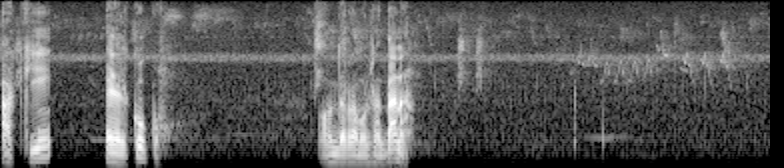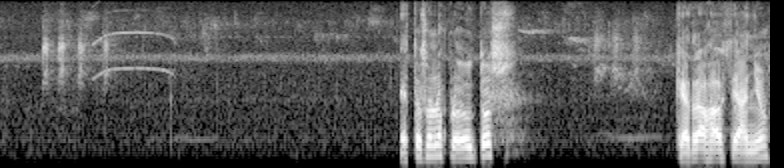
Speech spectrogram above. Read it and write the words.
aquí en el Cuco, donde Ramón Santana. Estos son los productos que ha trabajado este año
